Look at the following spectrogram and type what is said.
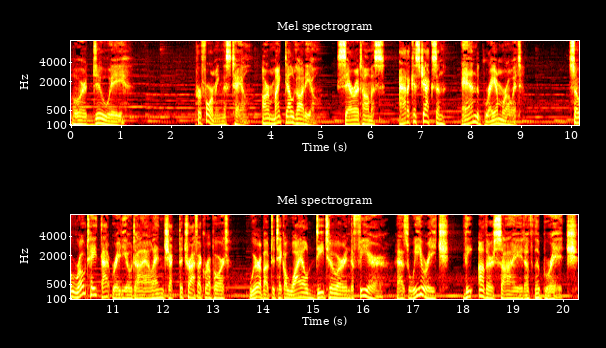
Or do we? Performing this tale are Mike DelGaudio, Sarah Thomas, Atticus Jackson, and Graham Rowat. So rotate that radio dial and check the traffic report. We're about to take a wild detour into fear as we reach the other side of the bridge.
